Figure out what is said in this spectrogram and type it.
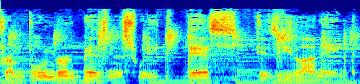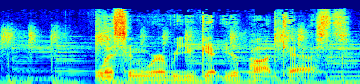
From Bloomberg Business Week, this is Elon Inc. Listen wherever you get your podcasts.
